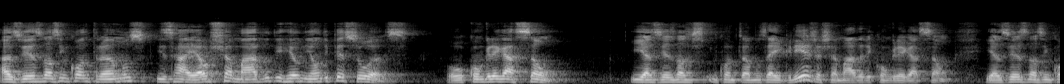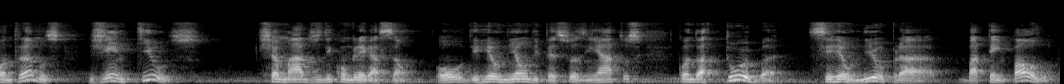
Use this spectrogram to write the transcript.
às vezes nós encontramos Israel chamado de reunião de pessoas, ou congregação. E às vezes nós encontramos a igreja chamada de congregação. E às vezes nós encontramos gentios chamados de congregação, ou de reunião de pessoas em Atos, quando a turba se reuniu para bater em Paulo,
